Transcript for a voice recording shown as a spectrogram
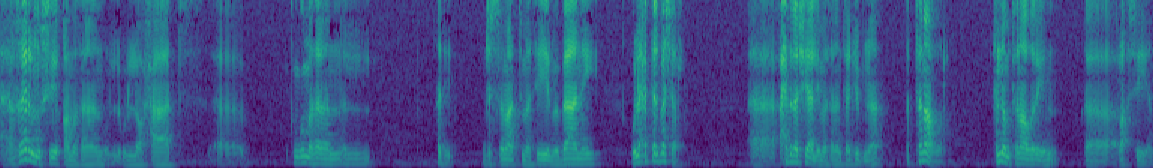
غير الموسيقى مثلا واللوحات آه، نقول مثلا هذه مجسمات تماثيل مباني ولا حتى البشر. آه، أحد الأشياء اللي مثلا تعجبنا التناظر. إحنا متناظرين راسيا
